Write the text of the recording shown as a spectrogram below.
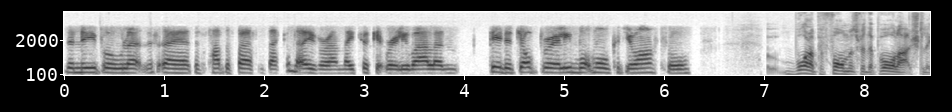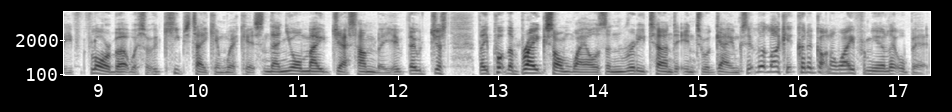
the new ball at the, uh, they've had the first and second over, and they took it really well and did a job, really. What more could you ask for? What a performance with the ball, actually. Flora Birtwistle, who keeps taking wickets, and then your mate Jess Humby, who they just they put the brakes on Wales and really turned it into a game because it looked like it could have gotten away from you a little bit.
